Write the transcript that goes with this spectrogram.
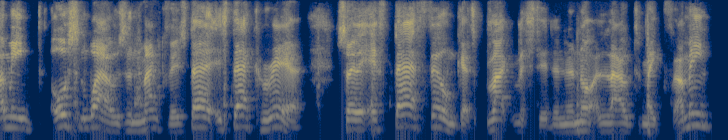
I mean Orson Welles and Mankiewicz. Their it's their career. So if their film gets blacklisted and they're not allowed to make, I mean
